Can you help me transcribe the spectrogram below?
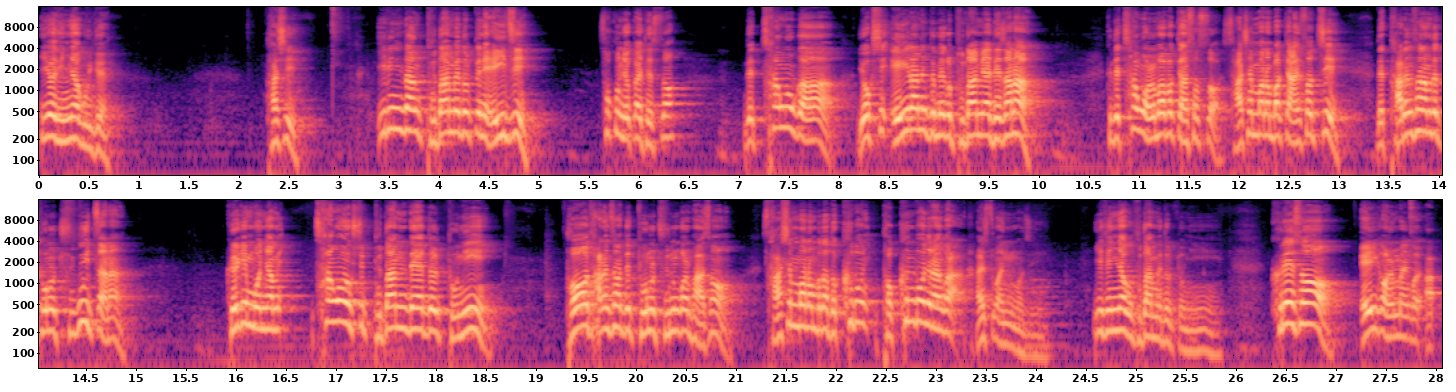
이해가 됐냐고 이게. 다시 1인당 부담해둘 돈이 A지. 석훈 여기까지 됐어? 근데 창호가 역시 A라는 금액을 부담해야 되잖아. 근데 창호 얼마밖에 안 썼어? 40만 원밖에 안 썼지. 근데 다른 사람한테 돈을 주고 있잖아. 그게 뭐냐면 창호 역시 부담돼야 될 돈이 더 다른 사람한테 돈을 주는 걸 봐서 40만 원보다 더 큰 돈, 더 큰 돈이라는 걸 알 수가 있는 거지. 이게 됐냐고 부담해야 될 돈이. 그래서 A가 얼마인 걸 아,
